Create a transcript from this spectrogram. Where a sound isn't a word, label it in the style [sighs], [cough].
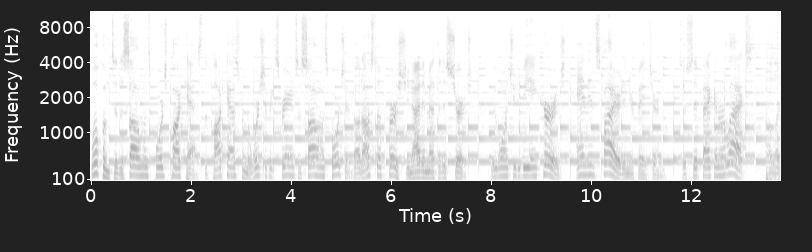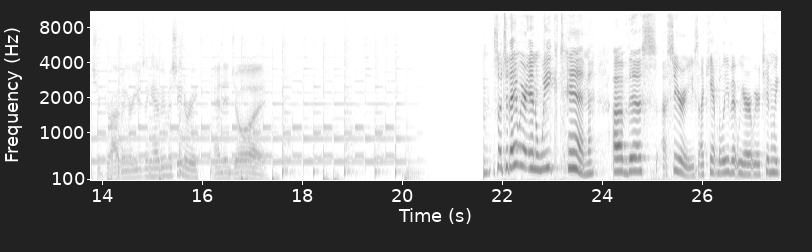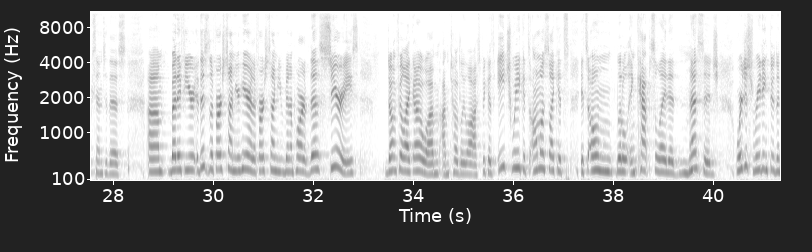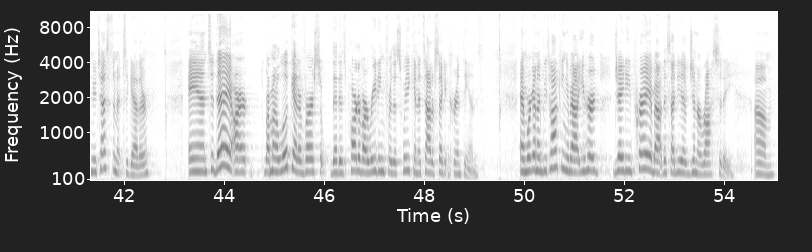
Welcome to the Solomon's Porch Podcast, the podcast from the worship experience of Solomon's Porch at Valdosta First United Methodist Church. We want you to be encouraged and inspired in your faith journey. So sit back and relax, unless you're driving or using heavy machinery, and enjoy. So today we're in week 10 of this uh, series. I can't believe it. We are we are 10 weeks into this. Um, but if you're if this is the first time you're here, the first time you've been a part of this series, don't feel like oh I'm I'm totally lost because each week it's almost like it's its own little encapsulated message. We're just reading through the New Testament together. And today our I'm going to look at a verse that is part of our reading for this week and it's out of Second Corinthians. And we're going to be talking about, you heard JD pray about this idea of generosity. Um,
